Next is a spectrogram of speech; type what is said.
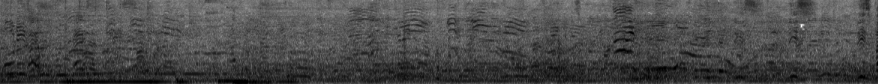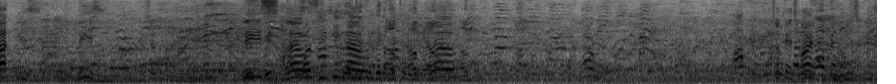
food is. Please, please, please back, please, please. Please, hello, hello, a picture. hello. It's okay, it's fine. Please, please.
